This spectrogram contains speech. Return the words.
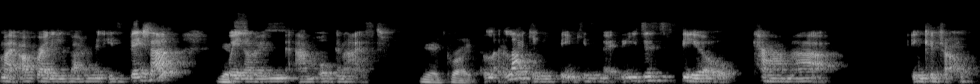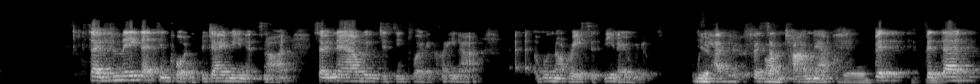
my operating environment is better yes, when. I'm um, organised. Yeah, great. L- like anything, isn't it? You just feel calmer, in control. So for me, that's important. For Damien, it's not. So now we've just employed a cleaner. Uh, well, not recent, you know, we yep. have for some time now. But but that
